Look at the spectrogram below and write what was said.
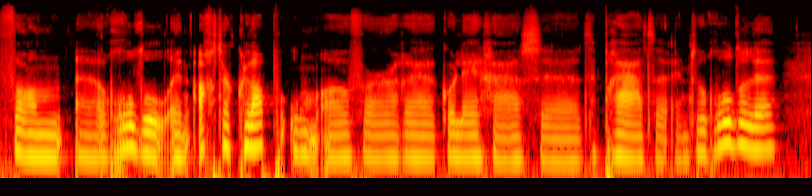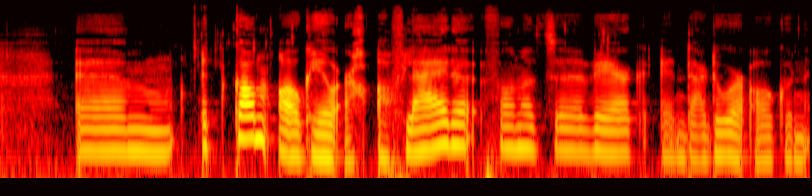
van uh, roddel en achterklap om over uh, collega's uh, te praten en te roddelen. Um, het kan ook heel erg afleiden van het werk en daardoor ook een,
